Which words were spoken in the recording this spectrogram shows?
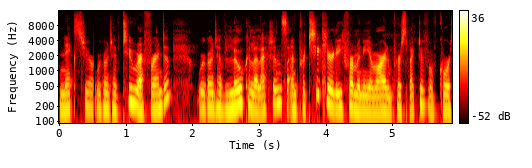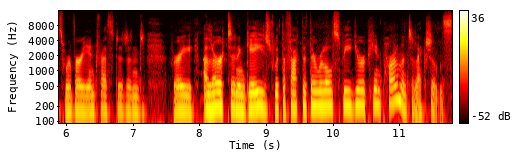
Next year, we're going to have two referendums. We're going to have local elections, and particularly from an EM Ireland perspective, of course, we're very interested and very alert and engaged with the fact that there will also be European Parliament elections.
